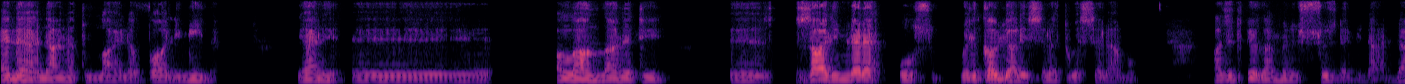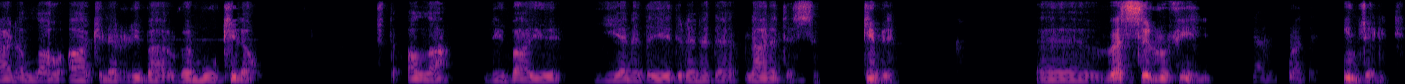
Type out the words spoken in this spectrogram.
Ela lanetullahi ala zalimine. Yani eee, Allah'ın laneti eee, zalimlere olsun. Ve li kavli aleyhissalatu vesselamu Hazreti Peygamber'in sözüne binaen Allahu akiler riba ve mukilehu İşte Allah ribayı yiyene de yedirene de lanet etsin gibi Eee, ve sırrı fihi yani buradaki incelik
